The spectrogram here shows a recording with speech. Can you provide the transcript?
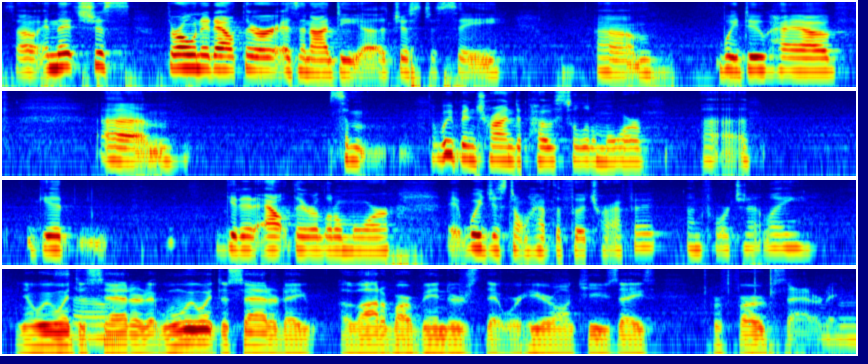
So, and that's just throwing it out there as an idea, just to see. Um, we do have, um, some, we've been trying to post a little more, uh, get, get it out there a little more. It, we just don't have the foot traffic, unfortunately. You know, we went to Saturday, when we went to Saturday, a lot of our vendors that were here on Tuesdays preferred Saturday. Mm-hmm.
